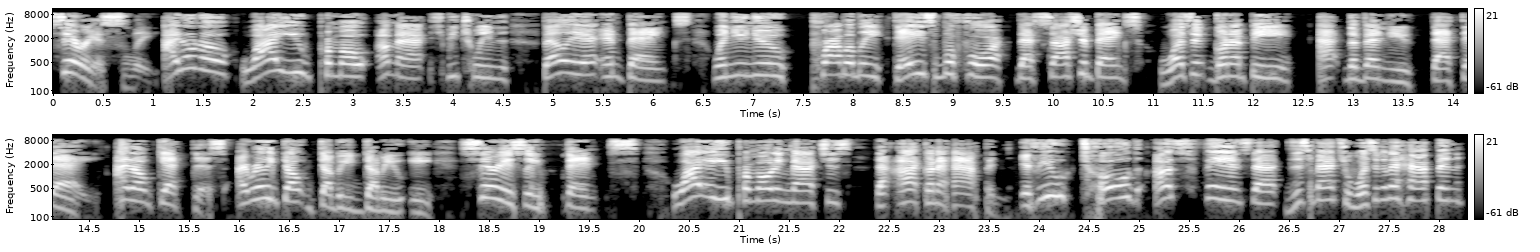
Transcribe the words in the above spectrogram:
Seriously. I don't know why you promote a match between Belair and Banks when you knew probably days before that Sasha Banks wasn't gonna be at the venue that day. I don't get this. I really don't WWE. Seriously, Vince. Why are you promoting matches that aren't gonna happen? If you told us fans that this match wasn't gonna happen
